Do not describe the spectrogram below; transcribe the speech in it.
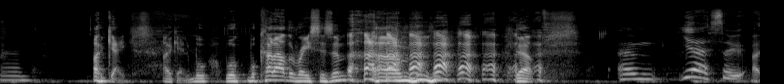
Um, Okay. Okay. We'll we'll, we'll cut out the racism. Um, yeah. Um, yeah, so I,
